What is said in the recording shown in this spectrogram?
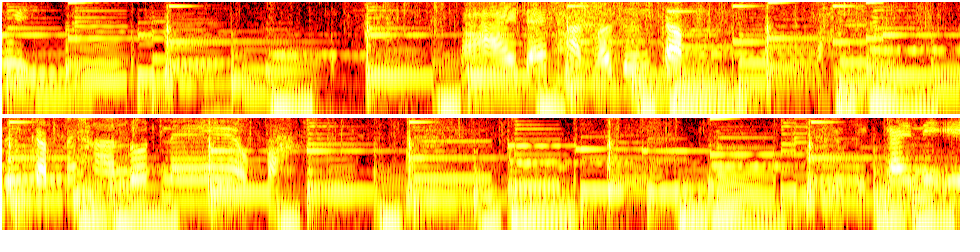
อุ้ยไปได้ผักแล้วเดินกลับไปเดินกลับไปหารถแล้วปะอยู่ใกล้ๆนี่เอ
